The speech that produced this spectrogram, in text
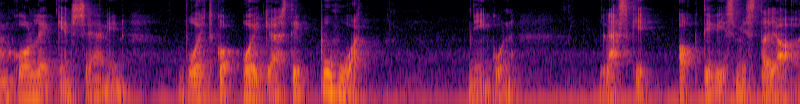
MK-legginsejä, niin voitko oikeasti puhua niin kuin läskiaktivismista ja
